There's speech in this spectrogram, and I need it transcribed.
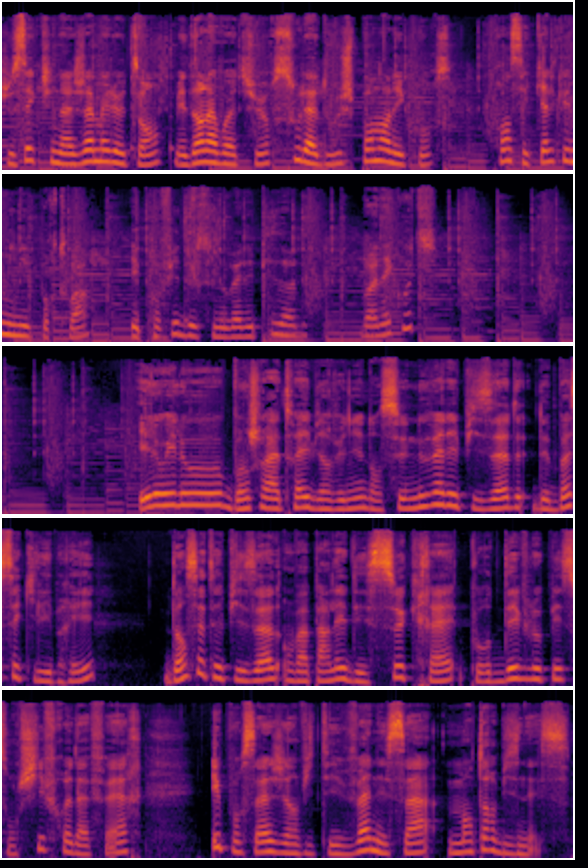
Je sais que tu n'as jamais le temps, mais dans la voiture, sous la douche, pendant les courses, prends ces quelques minutes pour toi et profite de ce nouvel épisode. Bonne écoute Hello hello, bonjour à toi et bienvenue dans ce nouvel épisode de Boss équilibré. Dans cet épisode, on va parler des secrets pour développer son chiffre d'affaires et pour ça, j'ai invité Vanessa, mentor business.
